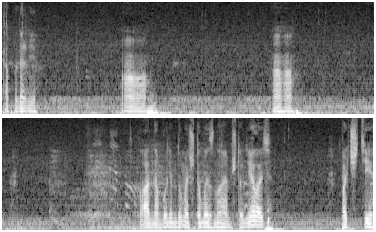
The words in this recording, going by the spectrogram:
Так, подожди. А -а -а. Ага. Ладно, будем думать, что мы знаем, что делать. Почти.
